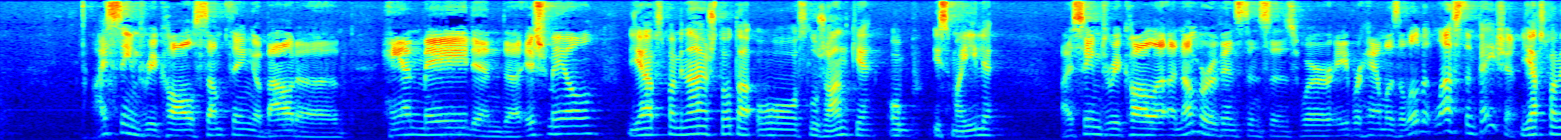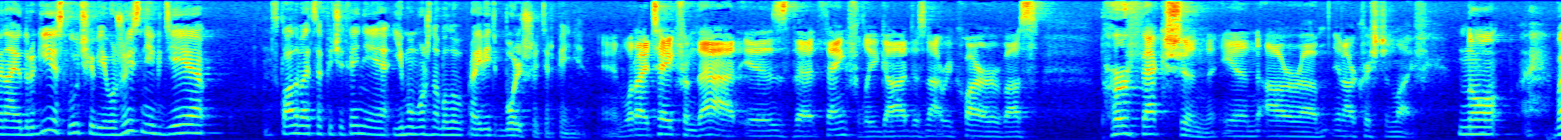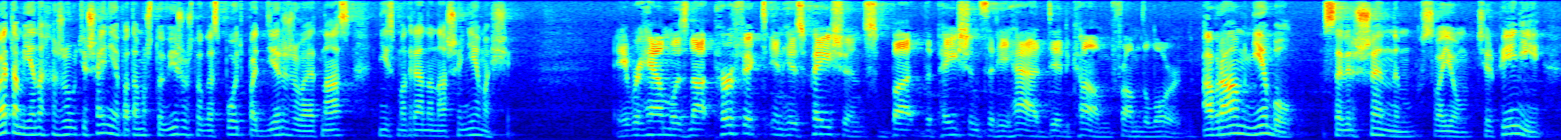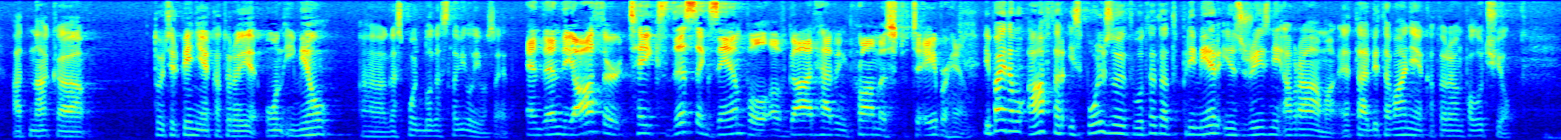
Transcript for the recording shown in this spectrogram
I seem to recall something about a handmaid and uh, Ishmael. Я вспоминаю что-то о служанке, об Исмаиле. I seem to recall a, a number of instances where Abraham was a little bit less than patient. Я вспоминаю другие случаи в его жизни, где складывается впечатление, ему можно было бы проявить больше терпения. And what I take from that is that thankfully God does not require of us perfection in our, uh, in our Christian life. Но в этом я нахожу утешение, потому что вижу, что Господь поддерживает нас, несмотря на наши немощи. Abraham was not perfect in his patience, but the patience that he had did come from the Lord. Авраам не был совершенным в своем терпении, однако то терпение, которое он имел, Господь благословил его за это. And then the author takes this example of God having promised to Abraham. И поэтому автор использует вот этот пример из жизни Авраама. Это обетование, которое он получил.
